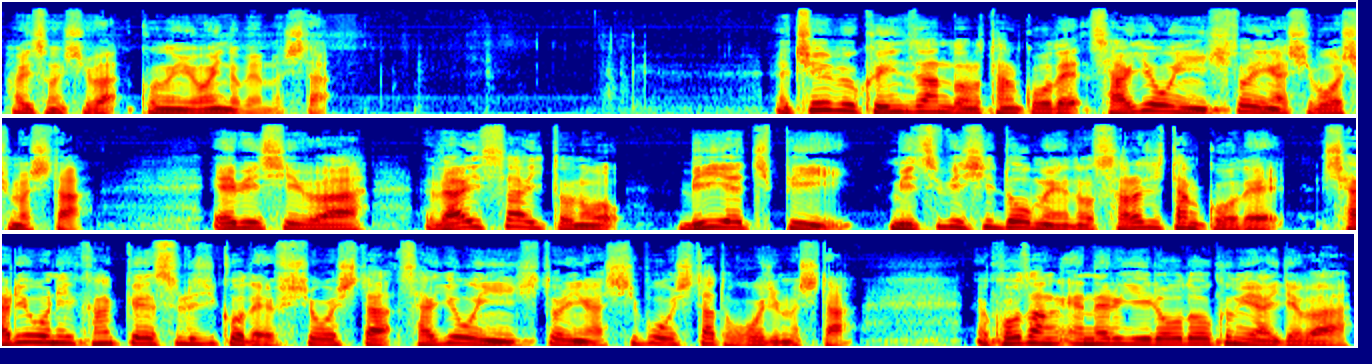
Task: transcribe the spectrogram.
ハリソン氏はこのように述べました。中部クイーンズランドの炭鉱で作業員1人が死亡しました。ABC は大サイトの BHP 三菱同盟のサラジ炭鉱で車両に関係する事故で負傷した作業員1人が死亡したと報じました。鉱山エネルギー労働組合では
